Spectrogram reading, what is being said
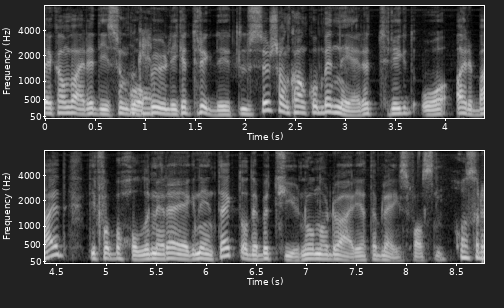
Det kan være de som går okay. på ulike trygdeytelser, som kan kombinere kombinere trygd og arbeid. De får beholde mer av egen inntekt, og det betyr noe når du er i etableringsfasen. Også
